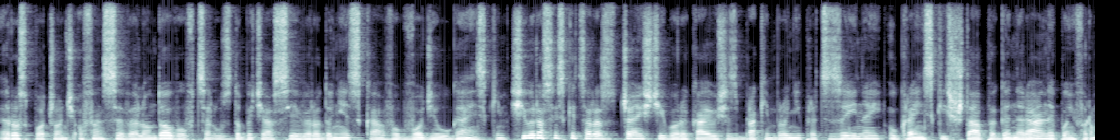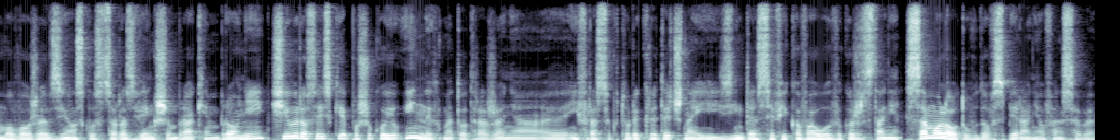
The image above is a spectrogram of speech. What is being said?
rozpocząć ofensywę lądową w celu zdobycia Siewierodoniecka w obwodzie ługańskim. Siły rosyjskie coraz częściej borykają się z brakiem broni precyzyjnej. Ukraiński sztab generalny poinformował, że w związku z coraz większym brakiem broni siły rosyjskie poszukują innych metod rażenia e, infrastruktury krytycznej i zintensyfikowały wykorzystanie samolotów do wspierania ofensywy.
